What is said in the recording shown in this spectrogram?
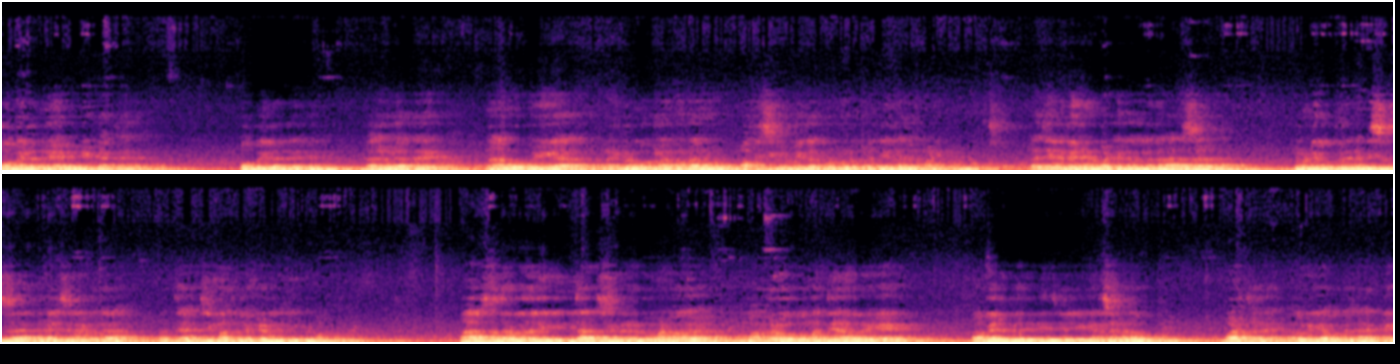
ಮೊಬೈಲನ್ನೇ ಅಡಿಕ್ಟ್ ಆಗ್ತಾ ಇದ್ದಾರೆ. ಮೊಬೈಲಲ್ಲೇ ಆದರೆ ನಾನು ಈಗ ನನ್ನ ಇಬ್ಬರು ಮಕ್ಕಳನ್ನು ನಾನು ಆಫೀಸಿಗೆ ಒಟ್ಟಿಗೆ ಕರ್ಕೊಂಡು ಬರೋದು ಏನಾದರೂ ಮಾಡಿಕೊಂಡು, ರಜೆಯಲ್ಲಿ ಬೇರೆ ಏನು ಮಾಡಲಿಲ್ಲ ನಾನು ಸಹ ಡ್ಯೂಟಿ ಹೋಗ್ತೇನೆ ಸುತ್ತ ಕೆಲಸ ಮತ್ತೆ ಅಜ್ಜಿ ಮಾತಲ್ಲಿ ಕೇಳಿದ್ವಿ ಆ ಸಂದರ್ಭದಲ್ಲಿ ಇಂಥ ಶಿಬಿರಗಳು ಮಾಡುವಾಗ ಮಕ್ಕಳು ಮಧ್ಯಾಹ್ನವರೆಗೆ ಬೇರೆ ಬೇರೆ ರೀತಿಯಲ್ಲಿ ಕೆಲಸಗಳು ಮಾಡ್ತಾರೆ. ಅವರಿಗೆ ಅವಕಾಶ ಯಾಕೆ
